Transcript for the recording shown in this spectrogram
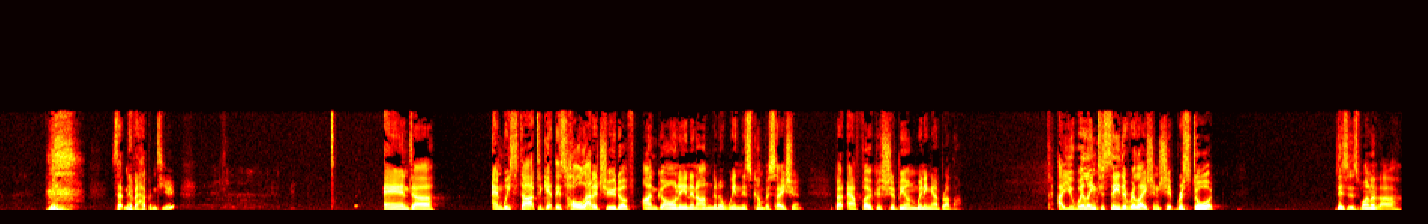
Has that never happened to you? And, uh, and we start to get this whole attitude of, I'm going in and I'm going to win this conversation but our focus should be on winning our brother. Are you willing to see the relationship restored? This is one of the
